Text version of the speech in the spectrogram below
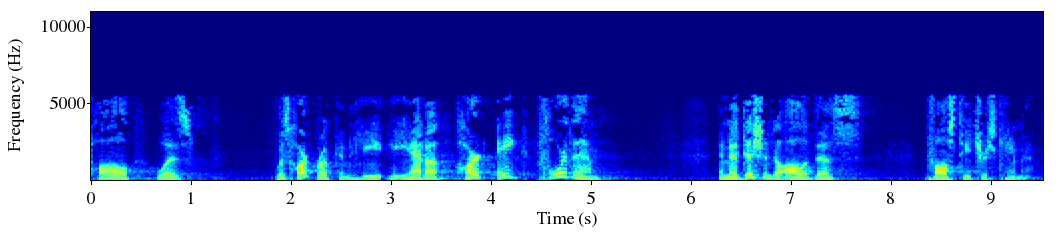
Paul was, was heartbroken. He, he had a heartache for them. In addition to all of this, false teachers came in.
